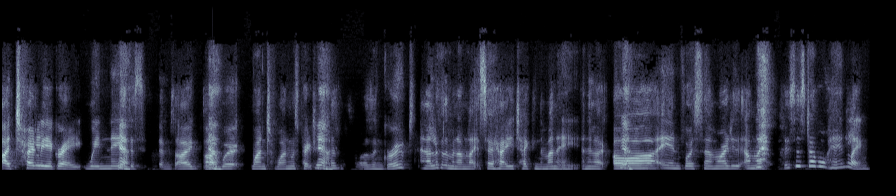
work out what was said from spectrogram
I totally agree. We need Yeah. the systems. I, I work one to one with practitioners as well as in groups. And I look at them and I'm like, so how are you taking the money? And they're like, oh, Yeah. I invoice them. Or I do. I'm like, this is double handling.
